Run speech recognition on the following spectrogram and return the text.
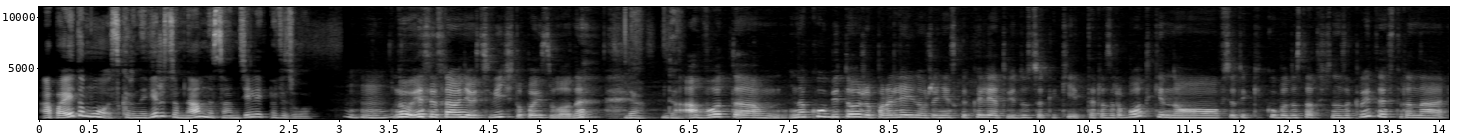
а поэтому с коронавирусом нам на самом деле повезло. Угу. Ну, если сравнивать с ВИЧ, то повезло, да? Да, да. А вот э, на Кубе тоже параллельно уже несколько лет ведутся какие-то разработки, но все-таки Куба достаточно закрытая страна,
